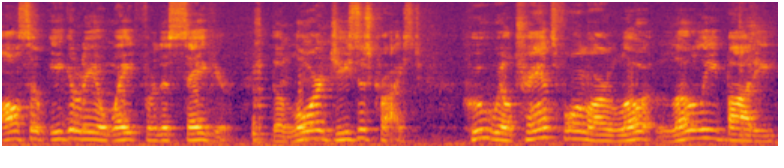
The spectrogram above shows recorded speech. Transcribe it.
also eagerly await for the Savior, the Lord Jesus Christ, who will transform our low, lowly body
